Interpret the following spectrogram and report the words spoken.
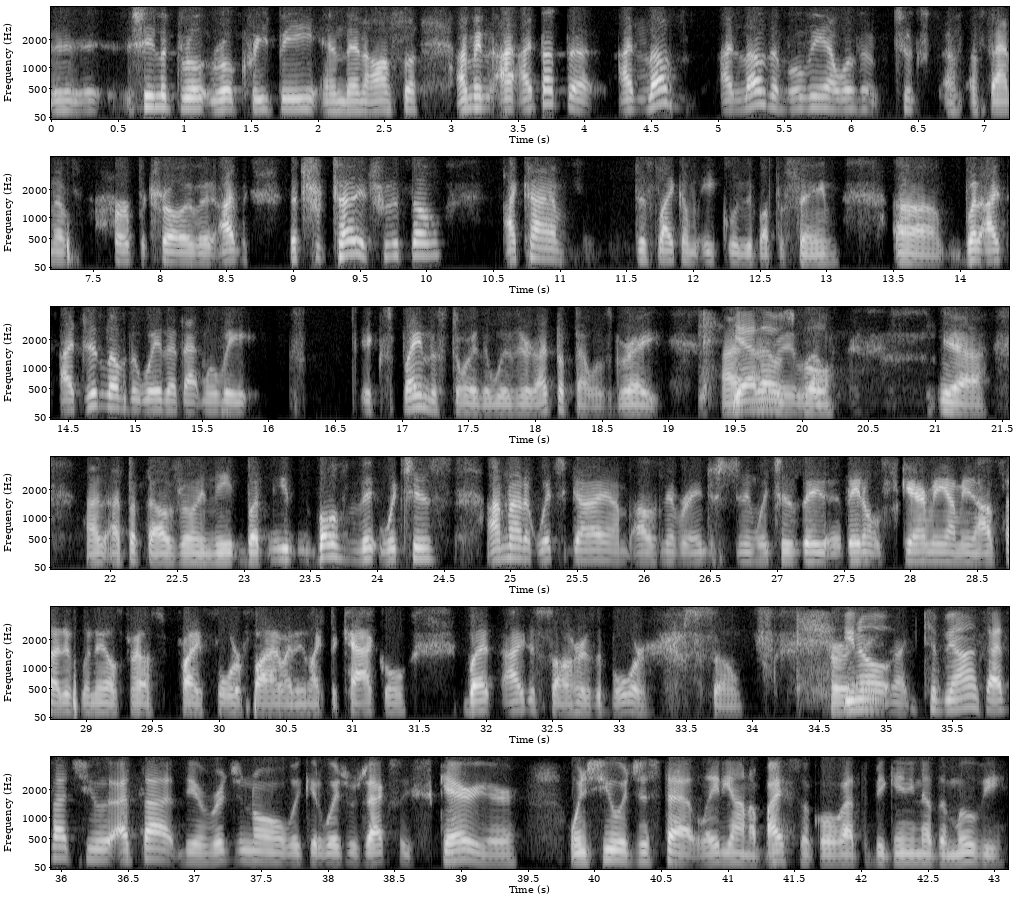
she looked real, real creepy, and then also, I mean, I, I thought that I love, I love the movie. I wasn't too a, a fan of her portrayal of it. I, the tr- tell you the truth though, I kind of dislike them equally about the same. Uh, but I, I did love the way that that movie explained the story of the wizard. I thought that was great. I, yeah, I that was really cool. loved- yeah, I, I thought that was really neat. But both the witches, I'm not a witch guy. I'm, I was never interested in witches. They they don't scare me. I mean, outside of when I was probably four or five, I didn't like the cackle, but I just saw her as a bore. So, Her, you know, like, to be honest, I thought you, I thought the original Wicked Witch was actually scarier when she was just that lady on a bicycle at the beginning of the movie,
